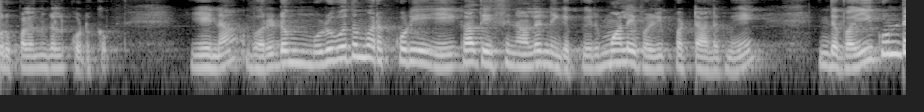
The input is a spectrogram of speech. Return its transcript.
ஒரு பலன்கள் கொடுக்கும். ஏன்னா வருடம் முழுவதும் வரக்கூடிய ஏகாதேசினால் நீங்கள் பெருமாளை வழிபட்டாலுமே இந்த வைகுண்ட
